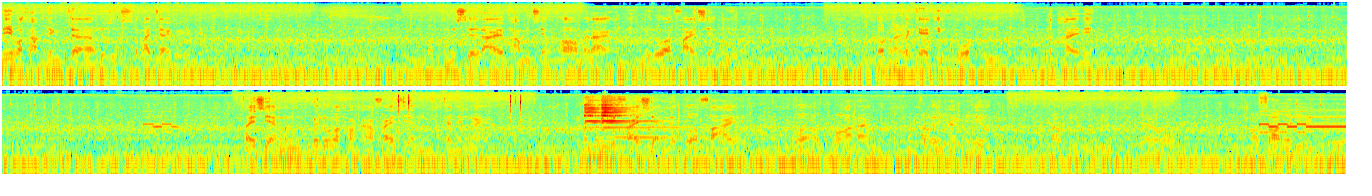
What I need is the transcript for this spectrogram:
นนี้มาขับยังจะรู้สึกสบายใจกว่าอีกนิดตอนนี้เสียดายทำเสียงท่อไม่ได้คันนี้ไม่รู้ว่าไฟล์เสียงมันอยู่ตรงไหนแล้วผมไปแก้ที่โค้ดอีกรถไถนี่ไฟล์เสียงมันไม่รู้ว่าเขาหาไฟล์เสียงกันยังไงอะมันไม่มีไฟล์เสียงในตัวไฟล์ตัวมอสอะมันก็เลยหาไม่เจอมันต้องมีเยอะเขาซ่อนไว้ที่อื่นไม่รู้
